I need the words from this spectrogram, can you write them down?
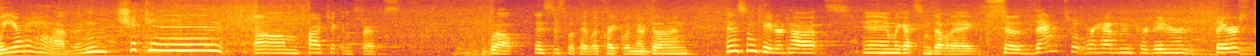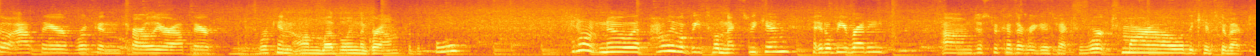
we are having chicken, um, fried chicken strips. Well, this is what they look like when they're done. And some tater tots. And we got some deviled eggs. So that's what we're having for dinner. They're still out there. Brooke and Charlie are out there working on leveling the ground for the pool. I don't know. It probably won't be till next weekend it'll be ready. Um, just because everybody goes back to work tomorrow. The kids go back to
